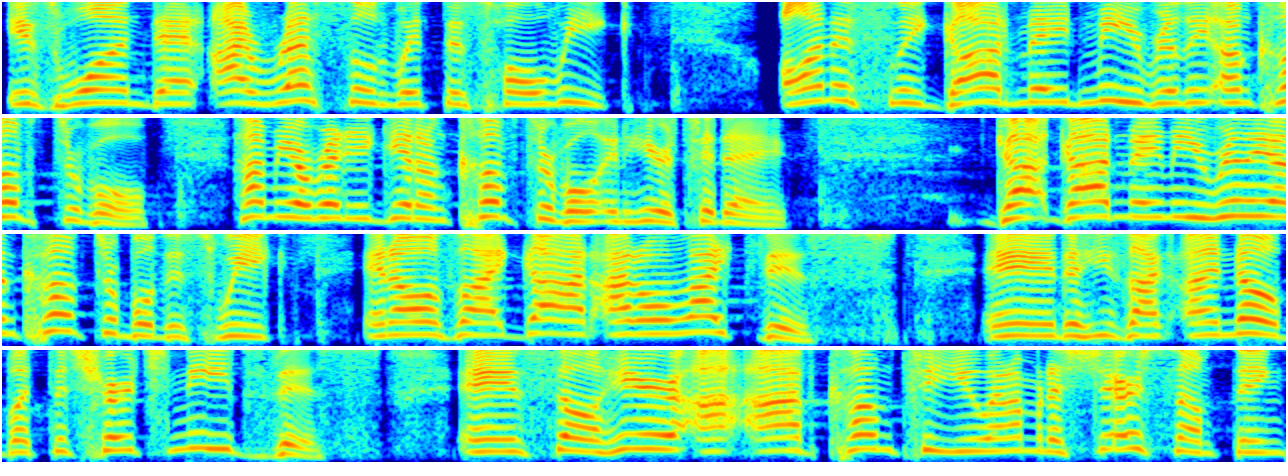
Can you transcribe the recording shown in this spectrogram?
is one that I wrestled with this whole week honestly, God made me really uncomfortable. How many are ready to get uncomfortable in here today? God, God made me really uncomfortable this week. And I was like, God, I don't like this. And he's like, I know, but the church needs this. And so here I, have come to you and I'm going to share something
